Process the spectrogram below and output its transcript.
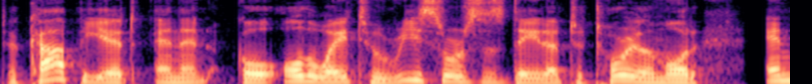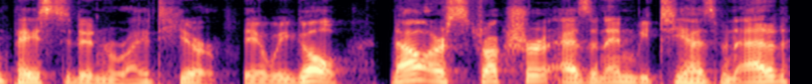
to copy it, and then go all the way to resources data tutorial mod and paste it in right here. There we go. Now our structure as an NBT has been added,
